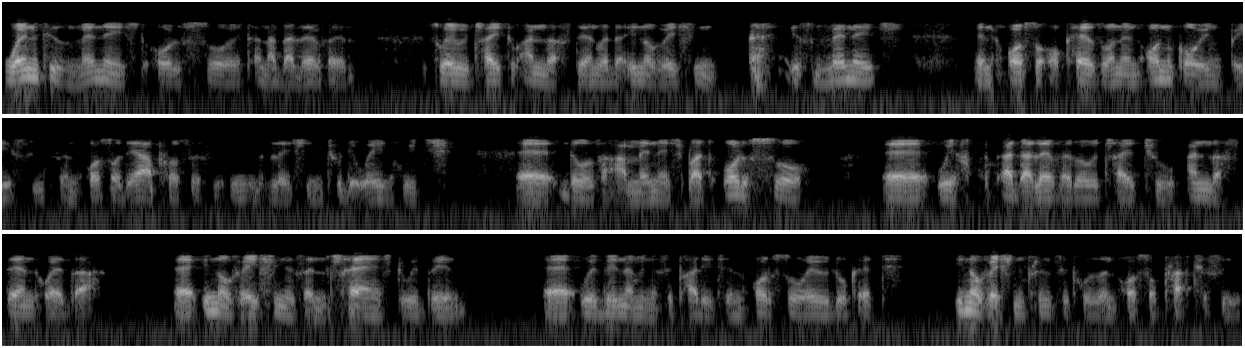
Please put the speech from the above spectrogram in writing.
When it is managed also at another level, it's where we try to understand whether innovation is managed and also occurs on an ongoing basis, and also there are processes in relation to the way in which uh, those are managed. But also, uh, at other level where we try to understand whether uh, innovation is entrenched within uh, within a municipality, and also where we look at innovation principles and also practices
